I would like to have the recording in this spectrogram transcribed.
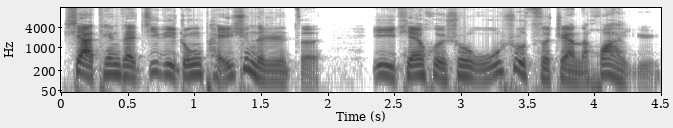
夏天在基地中培训的日子，一天会说无数次这样的话语。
